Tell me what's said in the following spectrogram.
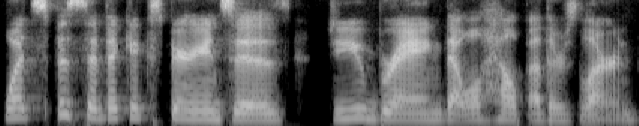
What specific experiences do you bring that will help others learn?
